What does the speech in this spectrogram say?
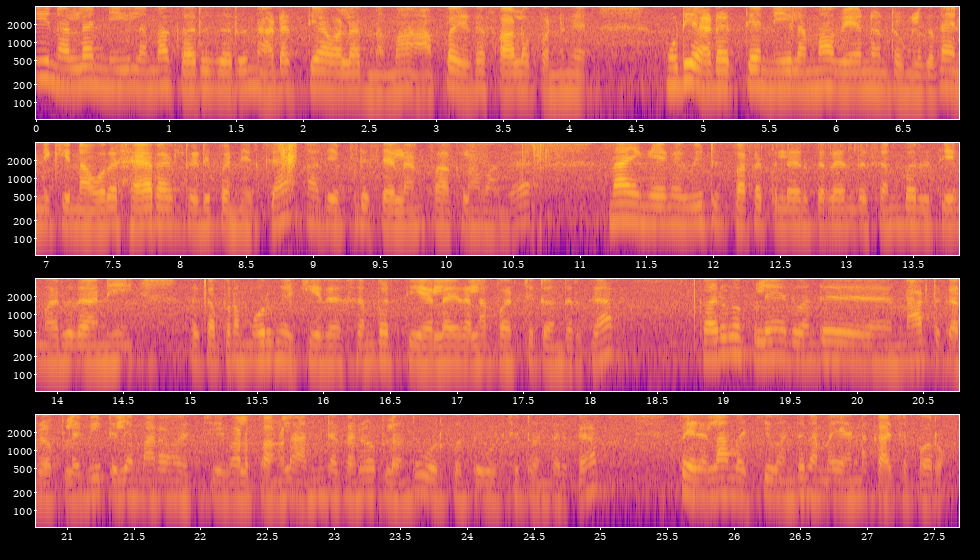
முடி நல்லா நீளமாக கரு கருன்னு அடர்த்தியாக வளரணுமா? அப்போ இதை ஃபாலோ பண்ணுங்கள் முடி அடர்த்தியாக நீளமாக வேணுன்றவங்களுக்கு தான் இன்றைக்கி நான் ஒரு ஹேர் ஆயில் ரெடி பண்ணியிருக்கேன். அது எப்படி செய்யலான்னு பார்க்கலாம் வாங்க. நான் இங்கே எங்கள் வீட்டுக்கு பக்கத்தில் இருக்கிற இந்த செம்பருத்தி மருதாணி அதுக்கப்புறம் முருங்கைக்கீரை செம்பருத்தி இலை இதெல்லாம் பறிச்சுட்டு வந்திருக்கேன். கருவேப்பிலையும் இது வந்து நாட்டு கருவேப்பிலை. வீட்டிலே மரம் வச்சு வளர்ப்பாங்களோ அந்த கருவேப்பிலை வந்து ஒரு கொத்து ஒடிச்சிட்டு வந்திருக்கேன். இப்போ இதெல்லாம் வச்சு வந்து நம்ம எண்ணெய் காய்ச்ச போகிறோம்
